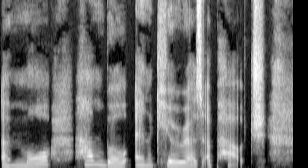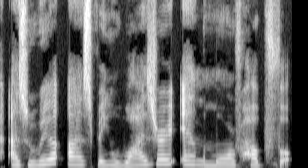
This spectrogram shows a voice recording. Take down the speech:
a more humble and curious approach, as well as being wiser and more hopeful.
